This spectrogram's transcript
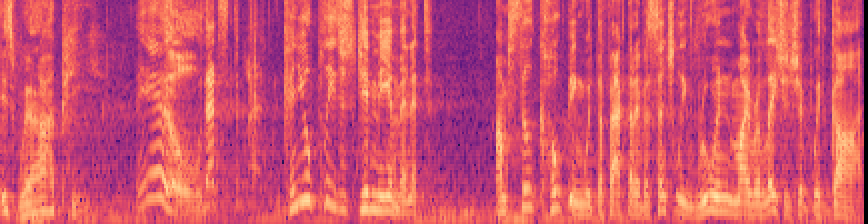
is where I pee. Ew, that's. Can you please just give me a minute? I'm still coping with the fact that I've essentially ruined my relationship with God.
